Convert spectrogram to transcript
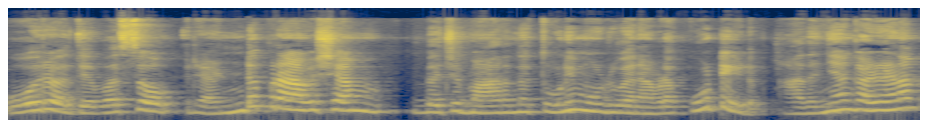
ഓരോ ദിവസവും രണ്ട് പ്രാവശ്യം വെച്ച് മാറുന്ന തുണി മുഴുവൻ അവിടെ കൂട്ടിയിടും. അത് ഞാൻ കഴുകണം.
